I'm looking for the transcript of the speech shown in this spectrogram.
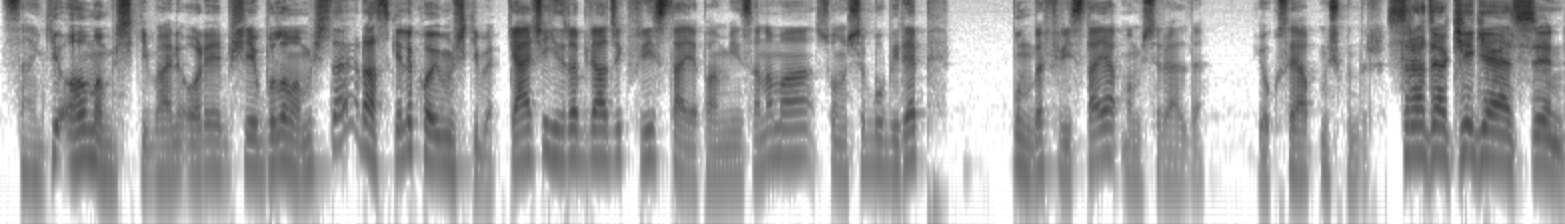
sanki olmamış gibi hani oraya bir şey bulamamış da rastgele koymuş gibi. Gerçi Hidra birazcık freestyle yapan bir insan ama sonuçta bu bir rap. Bunu da freestyle yapmamıştır herhalde. Yoksa yapmış mıdır? Sıradaki gelsin.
